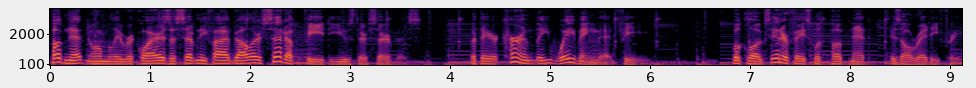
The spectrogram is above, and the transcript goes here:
Pubnet normally requires a $75 setup fee to use their service, but they are currently waiving that fee. Booklog's interface with Pubnet is already free.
